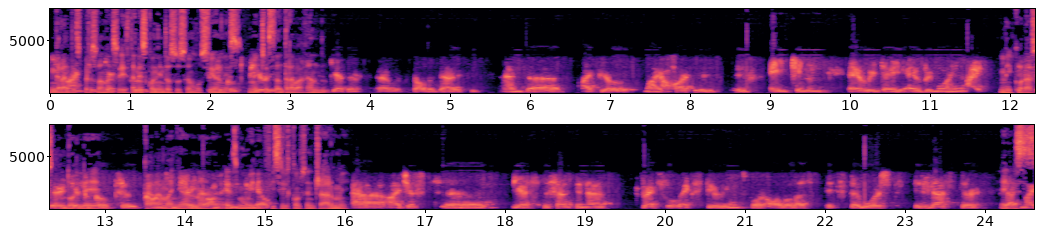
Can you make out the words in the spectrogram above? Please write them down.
grandes personas y están escondiendo sus emociones mientras están trabajando. And uh, I feel my heart is, is aching every day, every morning. I, Mi corazón duele cada mañana, es muy difícil concentrarme. Uh, I just, uh, yes, this has been a dreadful experience for all of us. It's the worst disaster that my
